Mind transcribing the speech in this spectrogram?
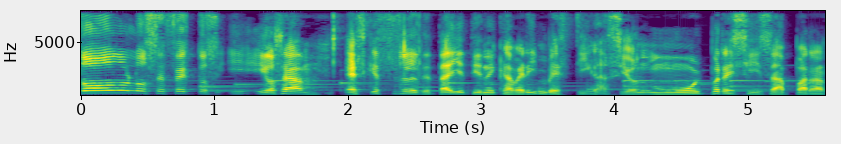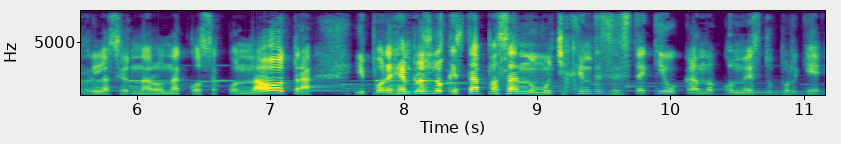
todos los efectos, y, o sea, es que ese es el detalle, tiene que haber investigación muy precisa para relacionar una cosa con la otra. Y por ejemplo, es lo que está pasando, mucha gente se está equivocando con esto porque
